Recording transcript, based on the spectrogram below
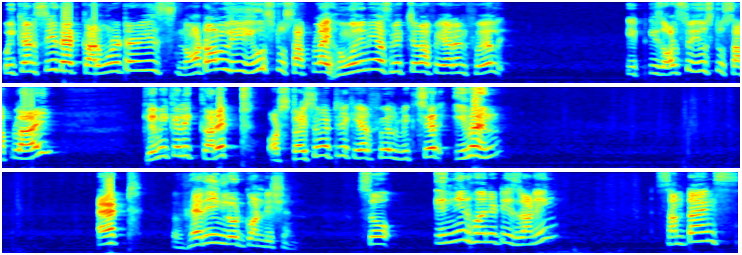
we can see that carburetor is not only used to supply homogeneous mixture of air and fuel, it is also used to supply chemically correct or stoichiometric air fuel mixture even at varying load condition. So, engine when it is running sometimes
